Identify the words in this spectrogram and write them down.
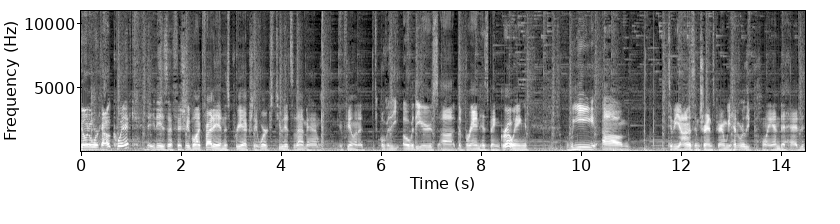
going to work out quick. It is officially Black Friday, and this pre actually works. Two hits of that, man. You're feeling it. Over the over the years, uh, the brand has been growing. We, um, to be honest and transparent, we haven't really planned ahead,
